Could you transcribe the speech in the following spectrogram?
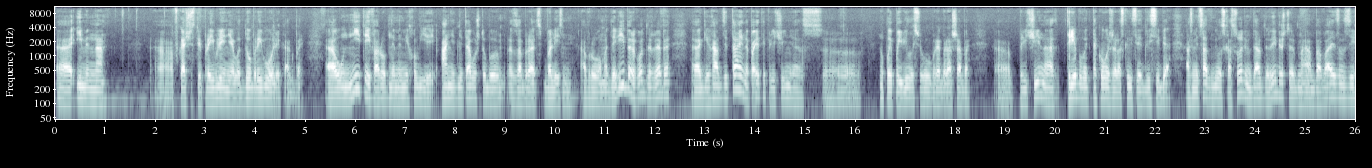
э, именно в качестве проявления вот доброй воли, как бы, он нитей фаробным михольей, а не для того, чтобы забрать болезнь Аврома де Рибер, вот Ребе Гигадзи Тайна, по этой причине с, ну, появилась у Ребе Рашаба Э, причина требовать такого же раскрытия для себя. Азмицад милос хасодим дарда риберштер бавайзензих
